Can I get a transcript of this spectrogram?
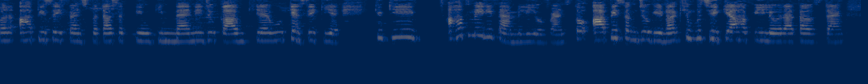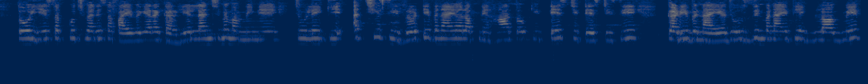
और आप ही से फ्रेंड्स बता सकती हूँ कि मैंने जो काम किया है वो कैसे किया है, क्योंकि आप मेरी फैमिली हो फ्रेंड्स तो आप ही समझोगे ना कि मुझे क्या फील हो रहा था उस टाइम तो ये सब कुछ मैंने सफ़ाई वगैरह कर लिया लंच में मम्मी ने चूल्हे की अच्छी सी रोटी बनाई और अपने हाथों की टेस्टी टेस्टी सी कड़ी बनाई है, जो उस दिन बनाई थी एक ब्लॉग में.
